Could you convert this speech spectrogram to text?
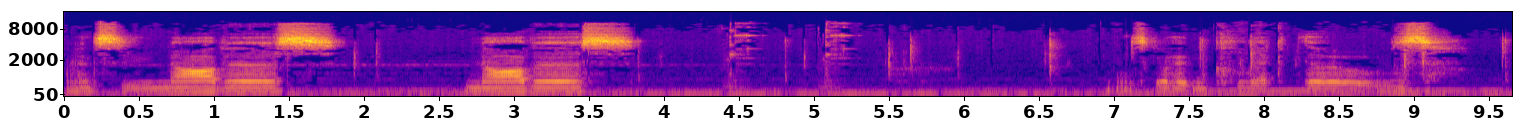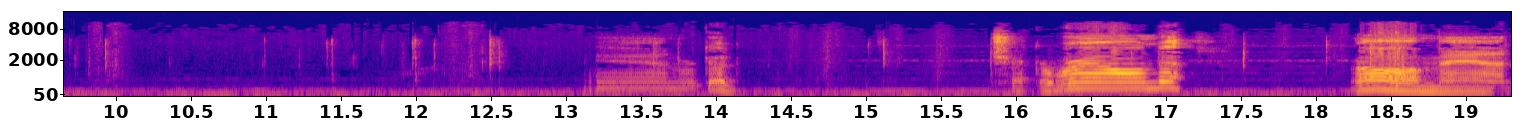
Let's see, novice, novice. Let's go ahead and collect those. And we're good check around. Oh, man.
